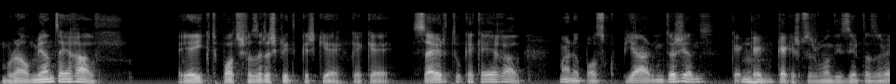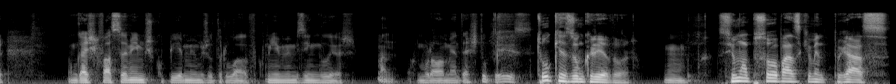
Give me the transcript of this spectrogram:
Moralmente é errado. É aí que tu podes fazer as críticas, que é o que é que é certo, o que é que é errado. Mano, eu posso copiar muita gente. O que, é- que é- que é que as pessoas vão dizer, estás a ver? Um gajo que faça mimos copia mimos do outro lado, copia mimos em inglês. Mano, moralmente é estúpido isso. Tu que és um criador, Hum. se uma pessoa basicamente pegasse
